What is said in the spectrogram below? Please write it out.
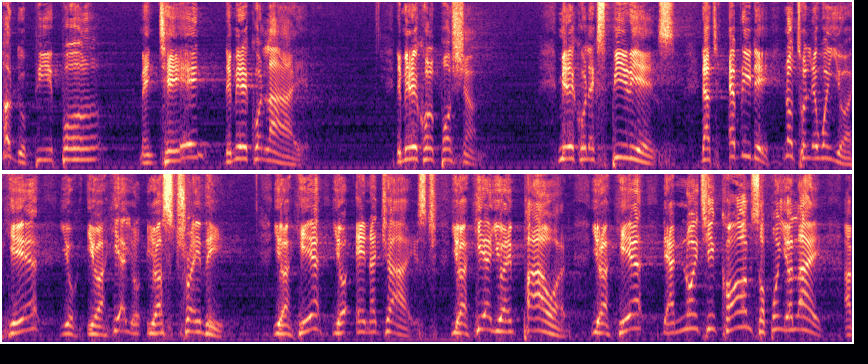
How do people maintain the miracle life? The miracle portion. Miracle experience. That every day, not only when you are here, you, you are here, you, you are strengthened. You are here, you're energized. You are here, you are empowered. You are here, the anointing comes upon your life. And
